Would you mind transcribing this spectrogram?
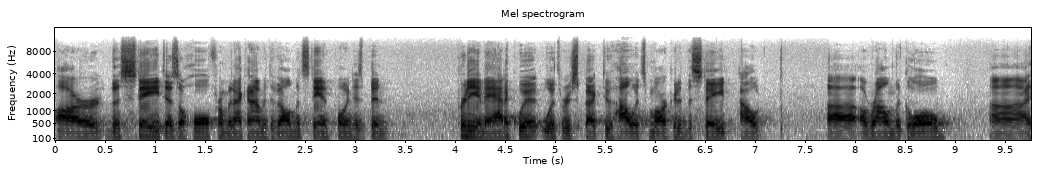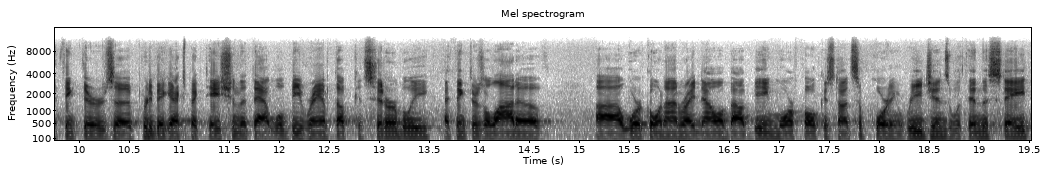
Our, the state as a whole, from an economic development standpoint, has been pretty inadequate with respect to how it's marketed the state out uh, around the globe. Uh, I think there's a pretty big expectation that that will be ramped up considerably. I think there's a lot of uh, work going on right now about being more focused on supporting regions within the state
